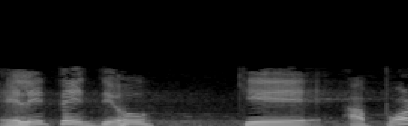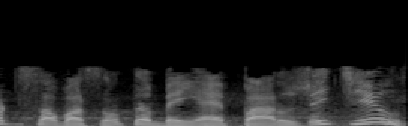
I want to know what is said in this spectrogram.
Ele entendeu que a porta de salvação também é para os gentios.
